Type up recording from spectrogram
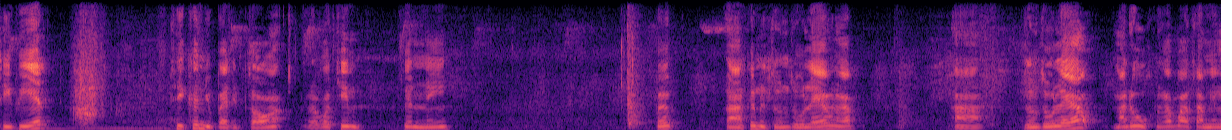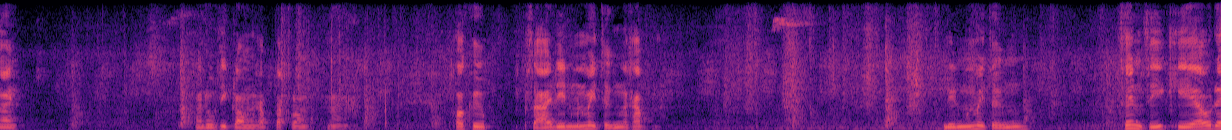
TPS ที่ขึ้นอยู่แปดสิบสองเราก็จิ้มเส้นนี้ปึ๊บอ่าขึ้นเป็นศูนย์ศูนย์แล้วนะครับ อ่าศูนย์ศูนย์แล้วมาดูนะครับว่าทำยังไง มาดูที่กล่องนะครับปลั๊กกล่องอ่าก็คือสายดินมันไม่ถึงนะครับ ดินมันไม่ถึง เส้นสีเขียวแด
